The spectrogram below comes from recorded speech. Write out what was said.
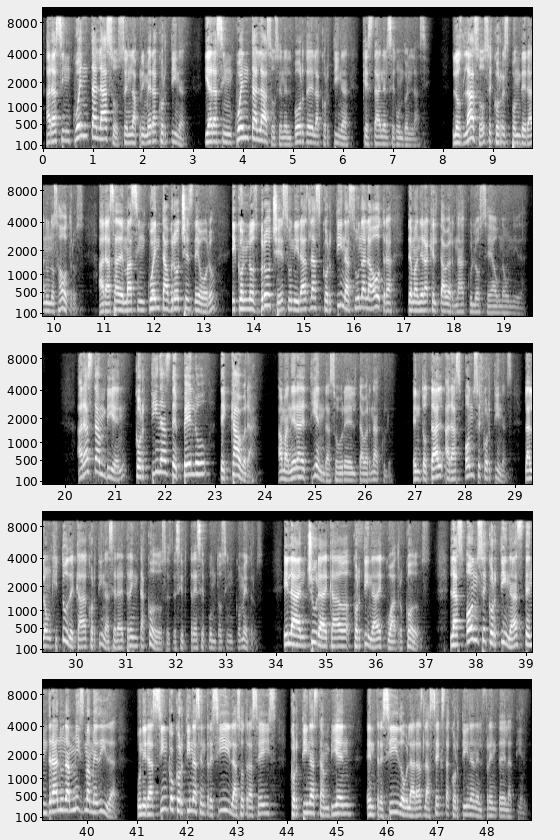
Harás 50 lazos en la primera cortina y harás 50 lazos en el borde de la cortina que está en el segundo enlace. Los lazos se corresponderán unos a otros. Harás además 50 broches de oro y con los broches unirás las cortinas una a la otra de manera que el tabernáculo sea una unidad. Harás también cortinas de pelo de cabra a manera de tienda sobre el tabernáculo. En total harás once cortinas. La longitud de cada cortina será de treinta codos, es decir, 13.5 metros. Y la anchura de cada cortina de cuatro codos. Las once cortinas tendrán una misma medida. Unirás cinco cortinas entre sí y las otras seis cortinas también entre sí doblarás la sexta cortina en el frente de la tienda.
